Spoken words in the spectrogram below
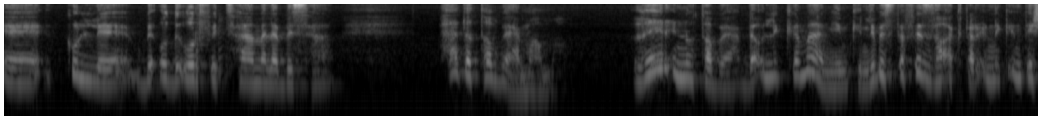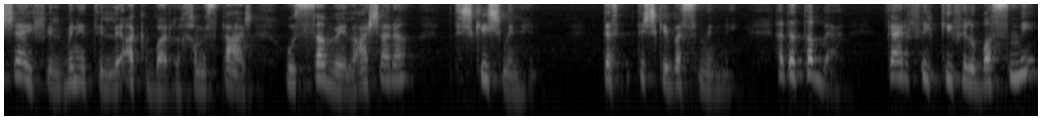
آه، كل غرفتها ملابسها. هذا طبع ماما. غير إنه طبع. بدي أقول لك كمان يمكن اللي بيستفزها أكثر إنك أنت شايفة البنت اللي أكبر ال 15 والصبي العشرة بتشكيش منهن. بتشكي بس مني. هذا طبع. تعرفي كيف البصمة؟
